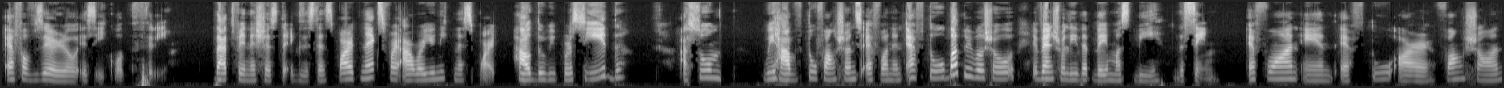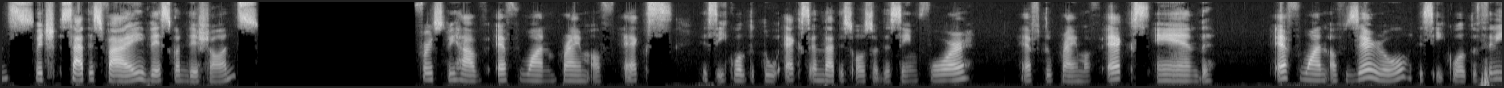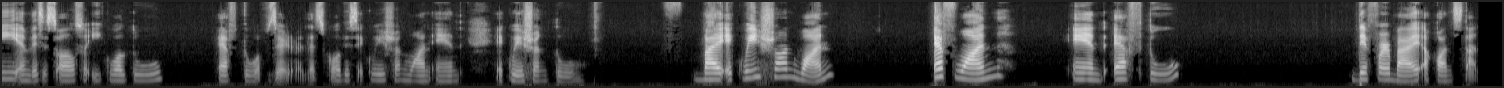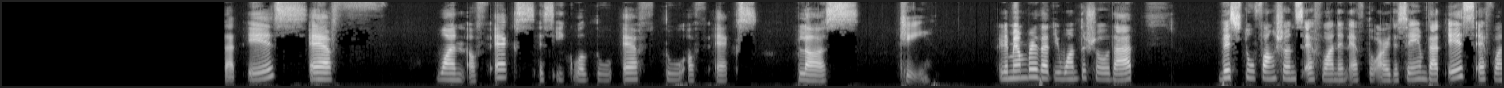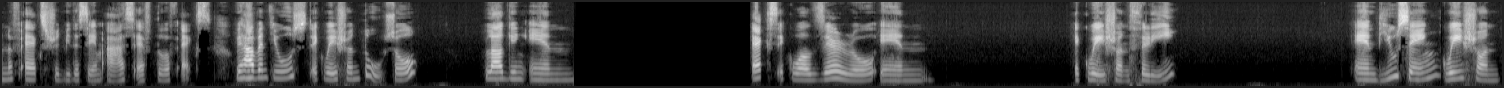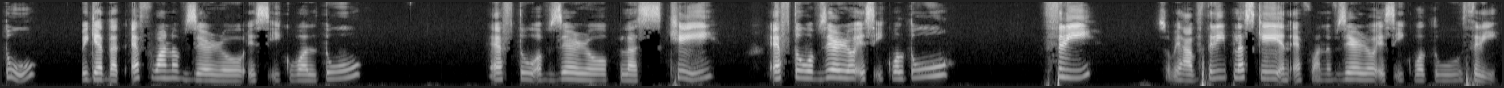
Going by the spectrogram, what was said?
f of 0 is equal to 3. That finishes the existence part. Next, for our uniqueness part. How do we proceed? Assume we have two functions, f1 and f2, but we will show eventually that they must be the same. F1 and f2 are functions which satisfy these conditions. First, we have f1 prime of x is equal to 2x and that is also the same for f2 prime of x and f1 of 0 is equal to 3 and this is also equal to f2 of 0. Let's call this equation 1 and equation 2. By equation 1, f1 and f2 differ by a constant. That is f1 of x is equal to f2 of x plus k. Remember that you want to show that these two functions f1 and f2 are the same. That is, f1 of x should be the same as f2 of x. We haven't used equation 2. So, plugging in x equals 0 in equation 3 and using equation 2, we get that f1 of 0 is equal to f2 of 0 plus k. f2 of 0 is equal to 3. So we have 3 plus k and f1 of 0 is equal to 3.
